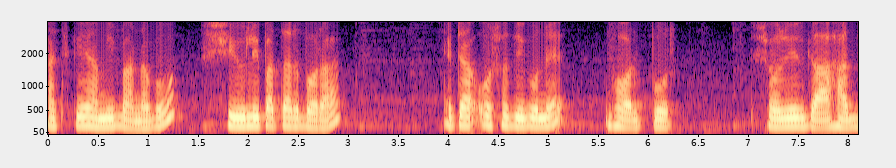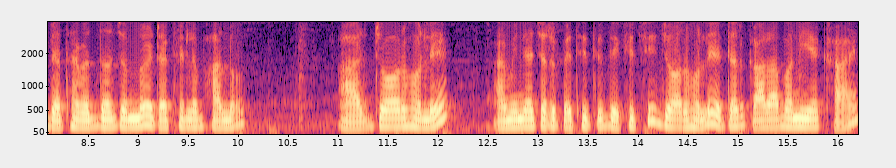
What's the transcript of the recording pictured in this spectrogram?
আজকে আমি বানাবো শিউলি পাতার বড়া। এটা ঔষধি গুণে ভরপুর। শরীর গা, হাত ব্যথা ব্যথার জন্য এটা খেলে ভালো। আর জ্বর হলে, আমি ন্যাচারোপ্যাথিতে দেখেছি, জ্বর হলে এটার কাড়া বানিয়ে খায়।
